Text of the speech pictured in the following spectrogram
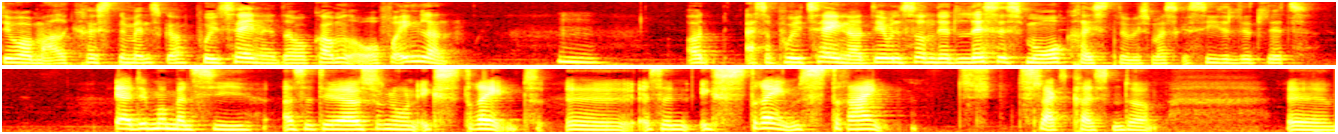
det var meget kristne mennesker, puritanere, der var kommet over fra England. Mm. Og altså puritanere, det er vel sådan lidt less is more kristne, hvis man skal sige det lidt let. Ja, det må man sige. Altså, det er jo sådan nogle ekstremt, øh, altså en ekstrem streng slags kristendom, øh,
